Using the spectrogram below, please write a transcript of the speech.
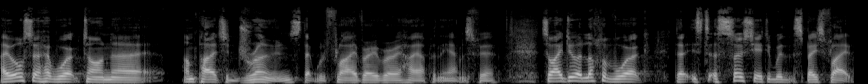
I also have worked on uh, unpiloted drones that would fly very, very high up in the atmosphere. So I do a lot of work that is associated with space flight,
